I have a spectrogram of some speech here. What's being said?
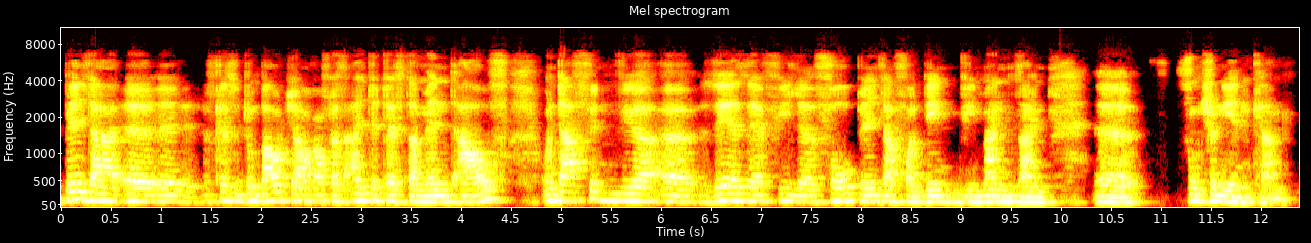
Bilder, äh, äh, das Christentum baut ja auch auf das Alte Testament auf und da finden wir äh, sehr, sehr viele Vorbilder von dem, wie man sein äh, funktionieren kann.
